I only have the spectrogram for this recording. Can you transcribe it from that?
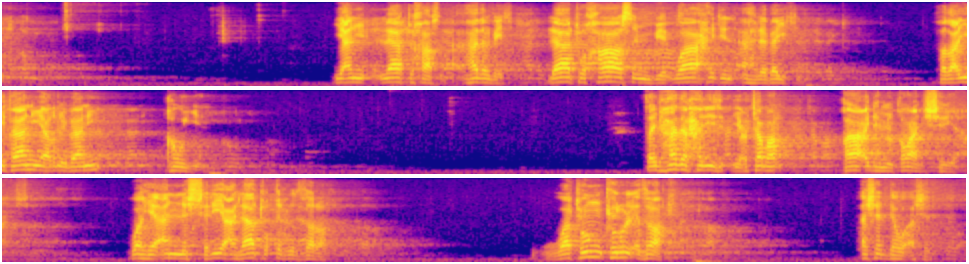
يعني لا تخاصم هذا البيت. لا تخاصم بواحد أهل بيت. فضعيفان يغلبان قويا. طيب هذا الحديث يعتبر قاعدة من قواعد الشريعة وهي أن الشريعة لا تقر الضرر وتنكر الإضرار. أشد وأشد.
